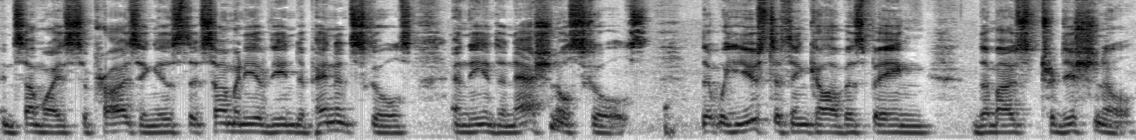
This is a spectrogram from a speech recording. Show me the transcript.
in some ways, surprising is that so many of the independent schools and the international schools that we used to think of as being the most traditional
